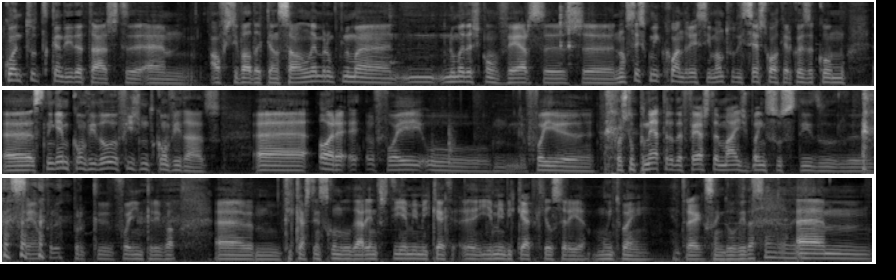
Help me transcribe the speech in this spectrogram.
quando tu te candidataste hum, ao Festival da Canção, lembro-me que numa, numa das conversas, uh, não sei se comigo com o André Simão, tu disseste qualquer coisa como uh, se ninguém me convidou, eu fiz-me de convidado. Uh, ora, foi o. Foi. Uh, foste o penetra da festa mais bem sucedido de, de sempre, porque foi incrível. Uh, ficaste em segundo lugar entre ti e a Mimi Cat, e a Mimi Cat, que ele seria muito bem entregue, sem dúvida. Sem dúvida. Um,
